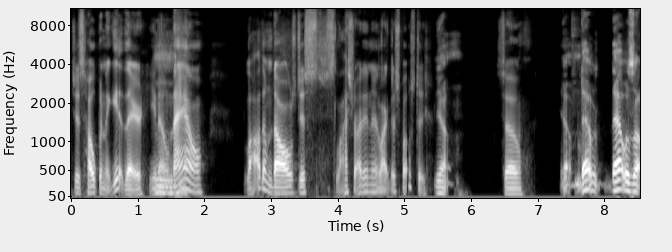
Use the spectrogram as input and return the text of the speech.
just hoping to get there. You know, Mhm. now a lot of them dogs just slice right in there like they're supposed to. yeah. So Yeah, that was that was a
